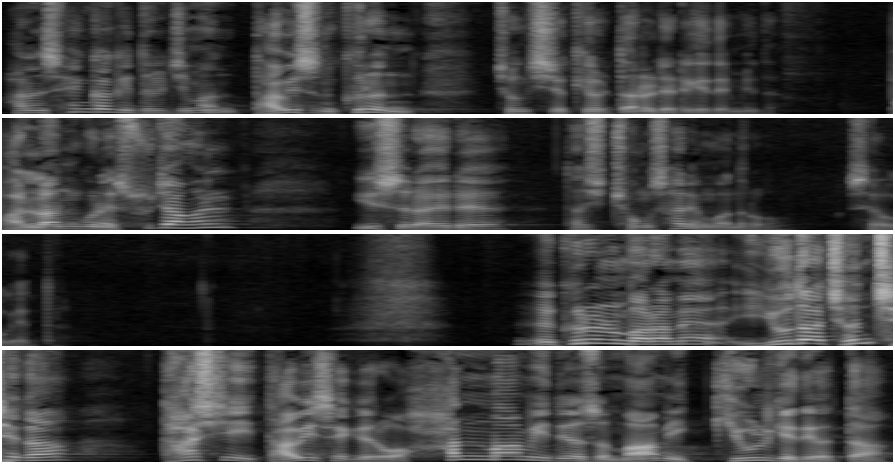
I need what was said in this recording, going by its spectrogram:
하는 생각이 들지만 다윗은 그런 정치적 결단을 내리게 됩니다. 반란군의 수장을 이스라엘의 다시 총사령관으로 세우겠다. 그러는 바람에 유다 전체가 다시 다윗에게로 한 마음이 되어서 마음이 기울게 되었다.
